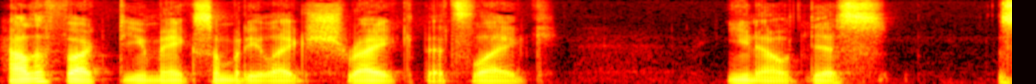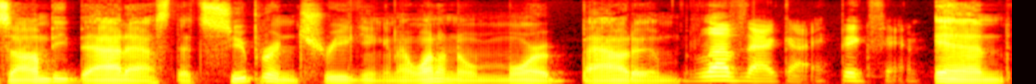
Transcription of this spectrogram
how the fuck do you make somebody like Shrike that's like, you know, this zombie badass that's super intriguing and I want to know more about him. Love that guy. Big fan. And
